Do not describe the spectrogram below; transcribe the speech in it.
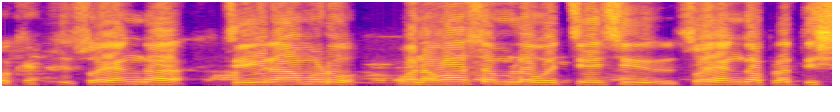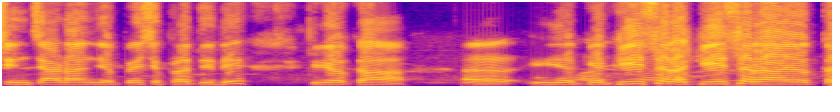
ఓకే స్వయంగా శ్రీరాముడు వనవాసంలో వచ్చేసి స్వయంగా ప్రతిష్ఠించాడు అని చెప్పేసి ప్రతిదీ ఈ యొక్క ఈ యొక్క కీసర కీసర యొక్క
